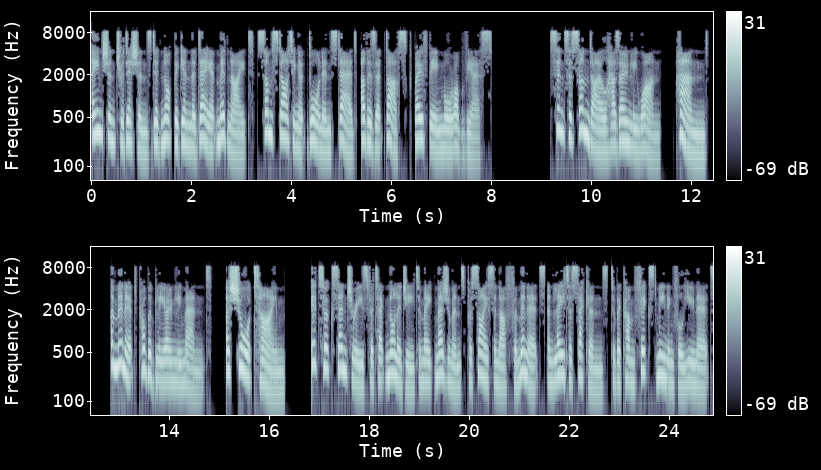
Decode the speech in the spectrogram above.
Ancient traditions did not begin the day at midnight, some starting at dawn instead, others at dusk both being more obvious. Since a sundial has only one hand, a minute probably only meant a short time. It took centuries for technology to make measurements precise enough for minutes and later seconds to become fixed meaningful units,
